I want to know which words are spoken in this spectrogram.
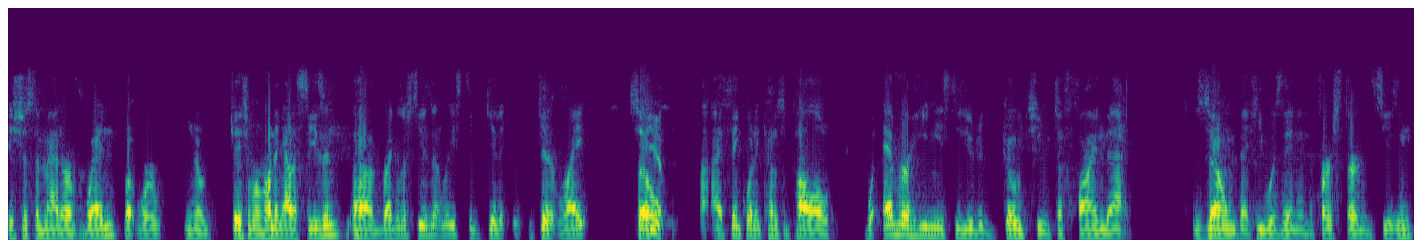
It's just a matter of when, but we're, you know, Jason, we're running out of season, uh, regular season at least, to get it get it right. So yep. I think when it comes to Paolo, whatever he needs to do to go to to find that zone that he was in in the first third of the season,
